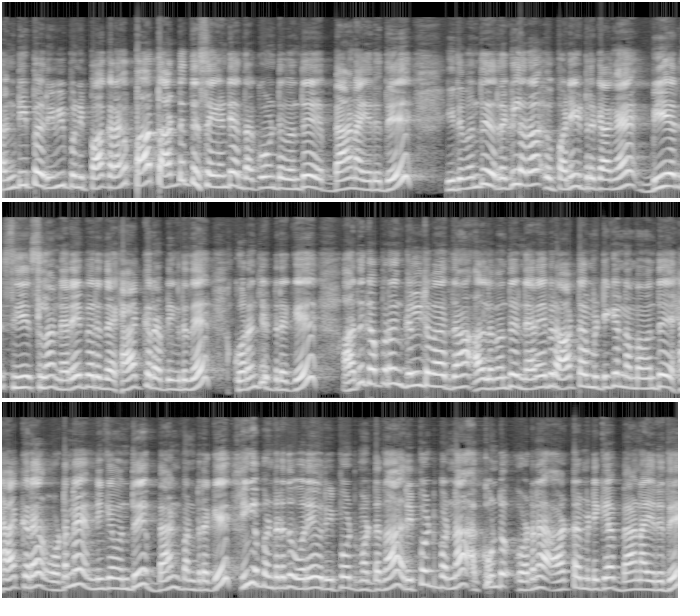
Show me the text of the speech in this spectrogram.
கண்டிப்பாக ரிவ்யூ பண்ணி பார்க்குறாங்க பார்த்து அடுத்த செகண்டே அந்த அக்கௌண்ட்டு வந்து பேன் ஆயிடுது இது வந்து ரெகுலராக பண்ணிகிட்டு இருக்காங்க. பிஆர் சிஎஸ்லாம் நிறைய பேர் இந்த ஹேக்கர் அப்படிங்கிறது குறைஞ்சிட்டு இருக்கு. அதுக்கப்புறம் கில்டு வேர் தான் அதில் வந்து நிறைய பேர் ஆட்டோமேட்டிக்காக நம்ம வந்து ஹேக்கரை உடனே நீங்கள் வந்து பேன் பண்ணுறதுக்கு நீங்கள் பண்ணுறது ஒரே ஒரு ரிப்போர்ட் மட்டும் தான் ரிப்போர்ட் பண்ணால் அக்கௌண்ட் உடனே ஆட்டோமேட்டிக்காக பேன் ஆயிருது.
